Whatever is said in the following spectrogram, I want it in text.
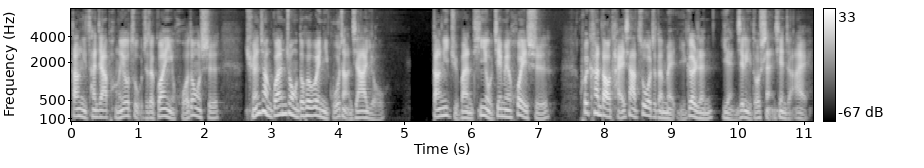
当你参加朋友组织的观影活动时，全场观众都会为你鼓掌加油。当你举办听友见面会时，会看到台下坐着的每一个人眼睛里都闪现着爱。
